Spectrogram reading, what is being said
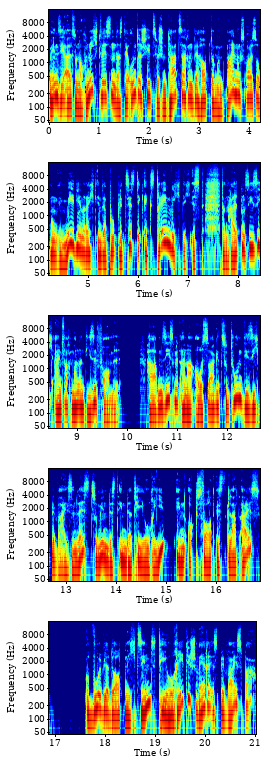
Wenn Sie also noch nicht wissen, dass der Unterschied zwischen Tatsachenbehauptung und Meinungsäußerung im Medienrecht in der Publizistik extrem wichtig ist, dann halten Sie sich einfach mal an diese Formel. Haben Sie es mit einer Aussage zu tun, die sich beweisen lässt, zumindest in der Theorie? In Oxford ist Glatteis? Obwohl wir dort nicht sind. Theoretisch wäre es beweisbar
